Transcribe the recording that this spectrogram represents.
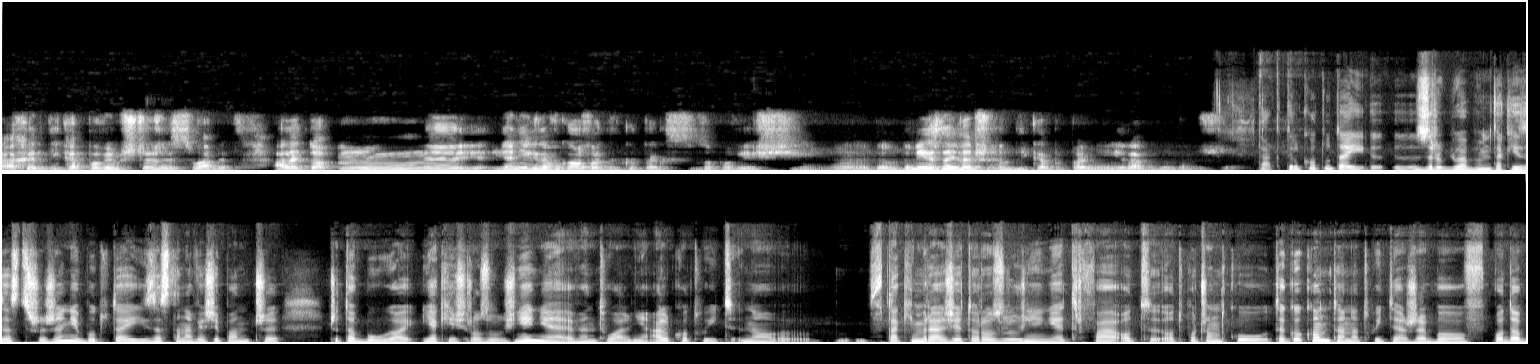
A handicap, powiem szczerze, jest słaby. Ale to mm, e, ja nie gram w golfa, tylko tak z opowieści. E, to, to nie jest najlepszy handicap pani radny. Tak, tylko tutaj zrobiłabym takie zastrzeżenie, bo tutaj zastanawia się pan, czy, czy to było jakieś rozluźnienie, ewentualnie alkotweet. No, w takim razie to rozluźnienie trwa od, od początku tego konta na Twitterze, bo podob,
